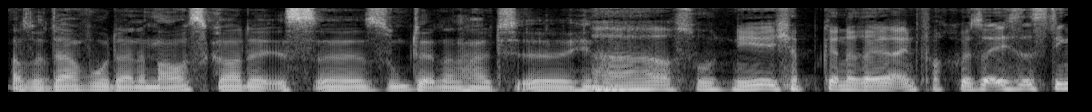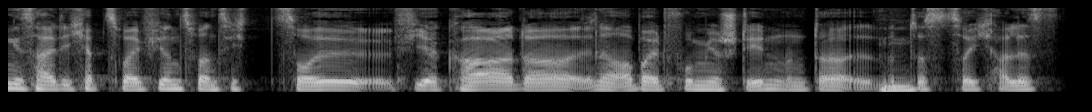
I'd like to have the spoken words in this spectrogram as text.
Also da, wo deine Maus gerade ist, äh, zoomt er dann halt äh, hin. Ah, ach so, nee, ich habe generell einfach größer. Ich, das Ding ist halt, ich habe zwei 24 Zoll 4K da in der Arbeit vor mir stehen und da Mhm. wird das Zeug alles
